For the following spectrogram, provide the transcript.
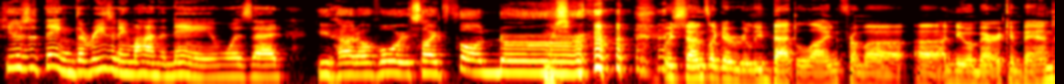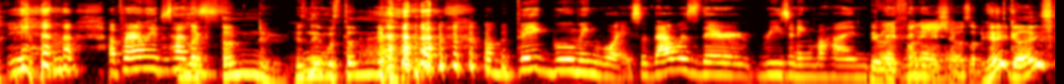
here's the thing. The reasoning behind the name was that he had a voice like thunder. Which sounds like a really bad line from a a, a new American band. yeah. Apparently, it just has like this Thunder. His name was Thunder. a big booming voice. So that was their reasoning behind the name. Be really the, the funny. name. He shows up. Hey guys,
